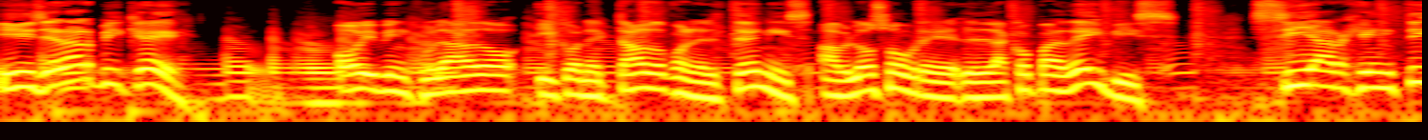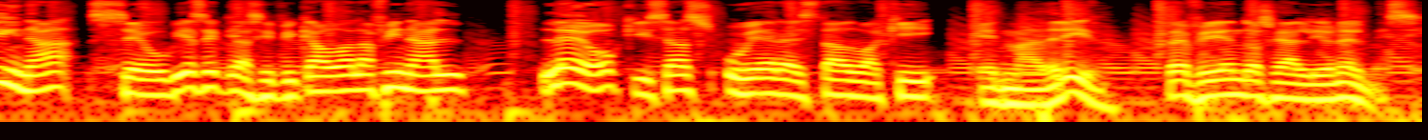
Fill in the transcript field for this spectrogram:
Y Gerard Piqué, hoy vinculado y conectado con el tenis, habló sobre la Copa Davis. Si Argentina se hubiese clasificado a la final, Leo quizás hubiera estado aquí en Madrid, refiriéndose a Lionel Messi.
